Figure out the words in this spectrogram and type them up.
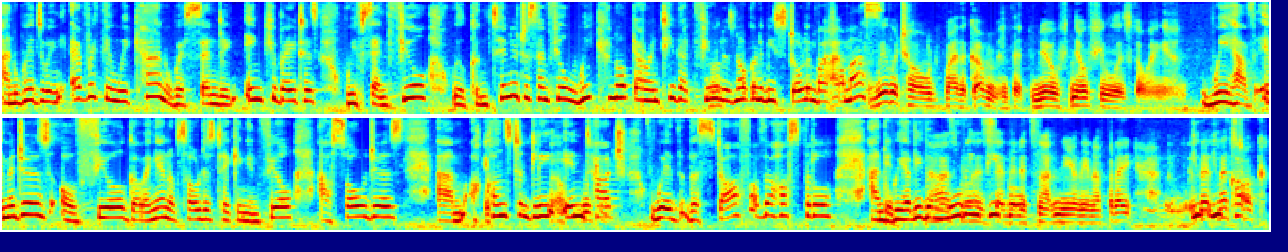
And we're doing everything we can. We're sending incubators, we've sent fuel, we'll continue to send fuel. We cannot guarantee that fuel is not going to be stolen by Hamas. We were told by the government that no, no fuel is going in. We have images of fuel going in, of soldiers taking in fuel. Our soldiers um, are constantly well, in we can- touch with the staff of the hospital, and we have the even hospital moving has people. said that it's not nearly enough. But I, You- let, you us can't- talk.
